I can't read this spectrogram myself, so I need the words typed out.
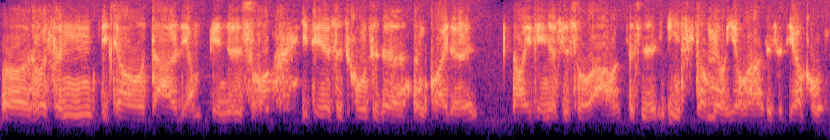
呃会分比较大两边，就是说一边就是控制的很乖的人，然后一边就是说啊，就是饮食都没有用啊，就是比较控制。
